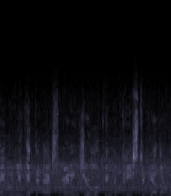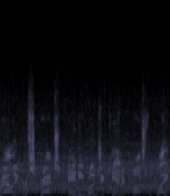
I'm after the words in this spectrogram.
Hey, when you get to extra innings, you're looking to piece together a rally or scratch any runs you can across the plate.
